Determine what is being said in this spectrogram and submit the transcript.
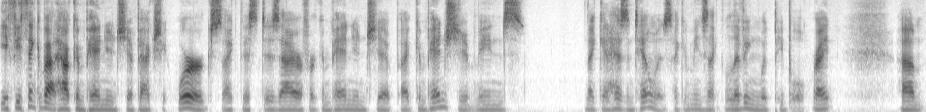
if you think about how companionship actually works, like this desire for companionship, like, companionship means, like, it has entailments, like, it means like living with people, right? Um,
